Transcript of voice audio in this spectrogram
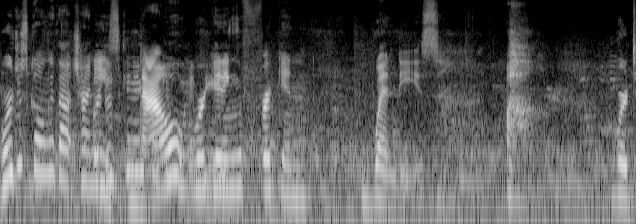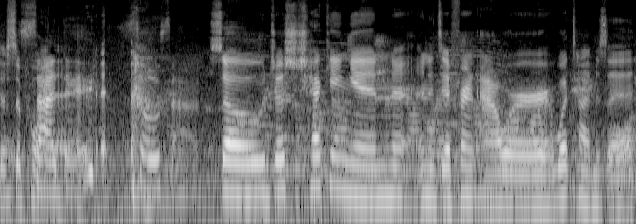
we're just going without Chinese. getting now we're getting freaking Wendy's. We're disappointed. Sad day. So sad. So just checking in in a different hour. What time is it?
